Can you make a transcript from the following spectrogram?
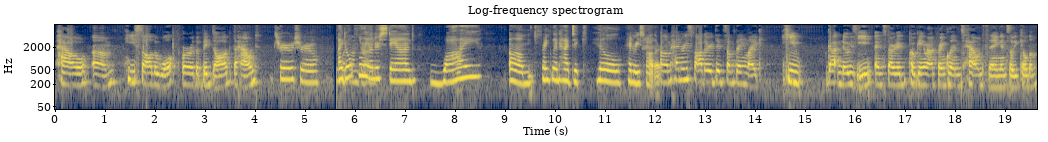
how um, he saw the wolf or the big dog, the hound. true, true. I don't fully drugs. understand why um Franklin had to kill Henry's father. Um, Henry's father did something like he got nosy and started poking around Franklin's hound thing, and so he killed him.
